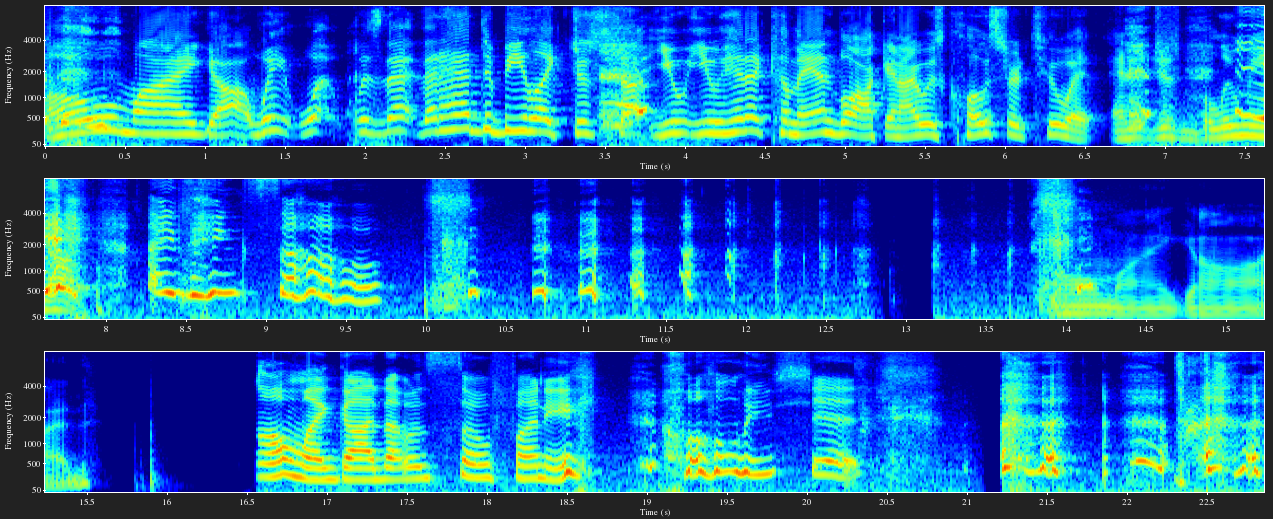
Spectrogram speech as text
Oh my god. Wait, what was that? That had to be like just uh, you you hit a command block and I was closer to it and it just blew me Yeah, up. I think so. Oh my god. Oh my god, that was so funny. Holy shit.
